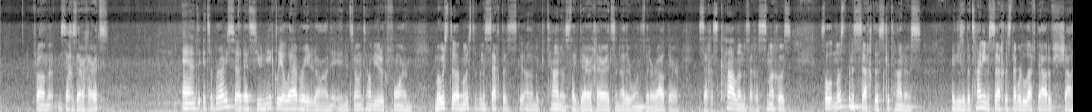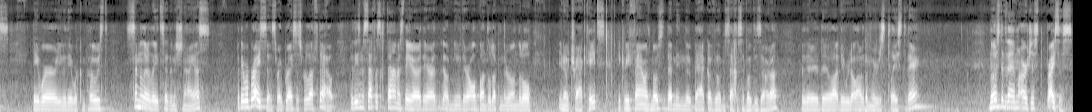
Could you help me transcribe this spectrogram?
from Maseches Derech. And it's a Brisa that's uniquely elaborated on in its own Talmudic form most uh, most of the Masechtas uh, like Derech Eretz and other ones that are out there, Maseches Kala, Maseches Smachos. So most of the Masechtas Ketanos, right, these are the tiny Masechtas that were left out of Shas. They were, you know, they were composed similarly to the Mishnayos, but they were Brises, right? Brises were left out. But these Masechtas Ketanos, they are, they are, um, you know, they're all bundled up in their own little, you know, tractates. They can be found, most of them in the back of uh, Maseches Avodah Zarah. They're, they're a lot, they were, a lot of them were just placed there. Most of them are just Brises.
